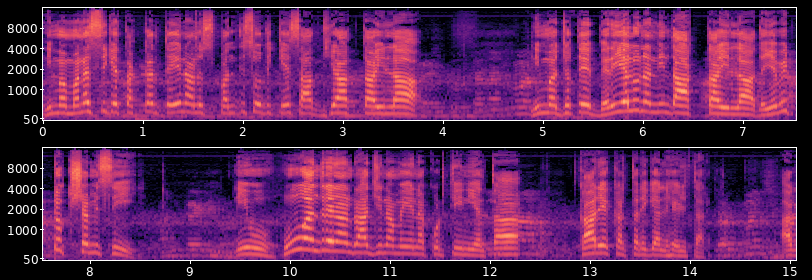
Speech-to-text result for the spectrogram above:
ನಿಮ್ಮ ಮನಸ್ಸಿಗೆ ತಕ್ಕಂತೆ ನಾನು ಸ್ಪಂದಿಸೋದಕ್ಕೆ ಸಾಧ್ಯ ಆಗ್ತಾ ಇಲ್ಲ. ನಿಮ್ಮ ಜೊತೆ ಬೆರೆಯಲು ನನ್ನಿಂದ ಆಗ್ತಾ ಇಲ್ಲ. ದಯವಿಟ್ಟು ಕ್ಷಮಿಸಿ. ನೀವು ಹ್ಞೂ ಅಂದರೆ ನಾನು ರಾಜೀನಾಮೆಯನ್ನು ಕೊಡ್ತೀನಿ ಅಂತ ಕಾರ್ಯಕರ್ತರಿಗೆ ಅಲ್ಲಿ ಹೇಳ್ತಾರೆ. ಆಗ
